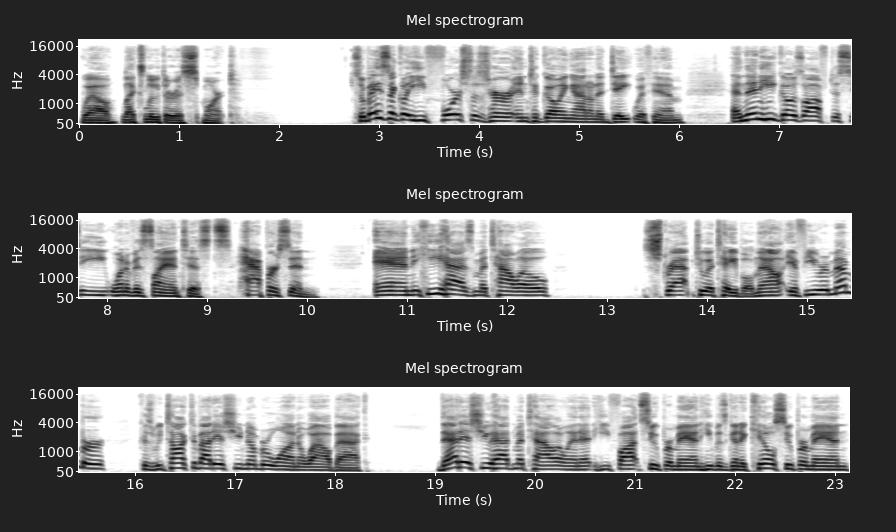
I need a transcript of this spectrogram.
well, Lex Luthor is smart. So basically, he forces her into going out on a date with him. And then he goes off to see one of his scientists, Happerson. And he has Metallo strapped to a table. Now, if you remember, because we talked about issue number one a while back, that issue had Metallo in it. He fought Superman. He was going to kill Superman,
